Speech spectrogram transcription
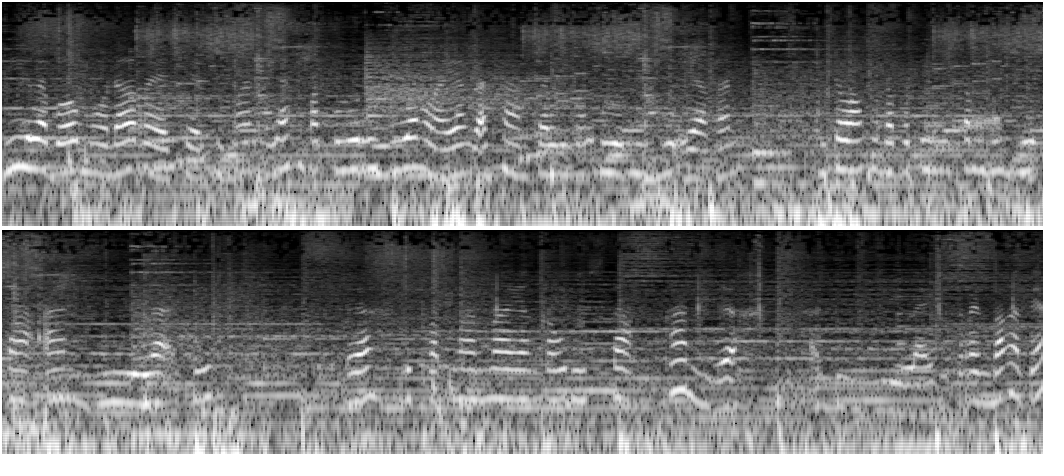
gila bawa modal receh. Cuman ya 40 ribuan lah ya nggak sampai 50 ribu ya kan. Bisa langsung dapetin item di jutaan. Gila sih. Ya tempat mana yang kau dustakan ya gila ini keren banget ya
